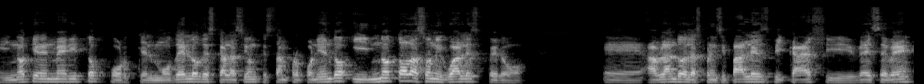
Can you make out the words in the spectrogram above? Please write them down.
Y no tienen mérito porque el modelo de escalación que están proponiendo, y no todas son iguales, pero eh, hablando de las principales, Bcash y BSB,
